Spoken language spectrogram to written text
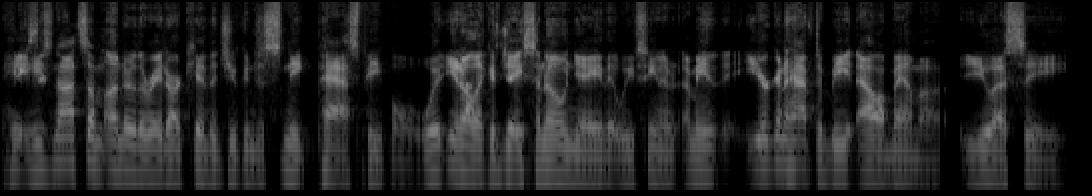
he, he's not some under the radar kid that you can just sneak past people with, you know, like a Jason Onye that we've seen. I mean, you're going to have to beat Alabama, USC,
